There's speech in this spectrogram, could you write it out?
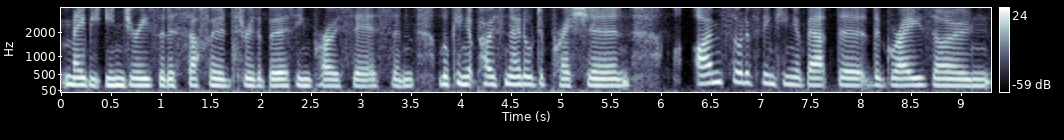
maybe injuries that are suffered through the birthing process and looking at postnatal depression. I'm sort of thinking about the, the grey zone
